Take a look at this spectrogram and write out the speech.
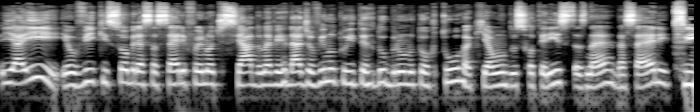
E aí, eu vi que sobre essa série foi noticiado, na verdade, eu vi no Twitter do Bruno Torturra, que é um dos roteiristas, né, da série. Sim,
